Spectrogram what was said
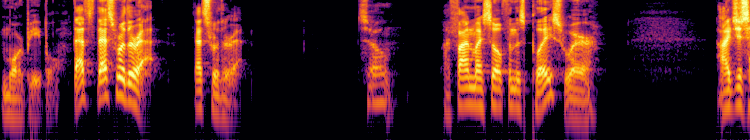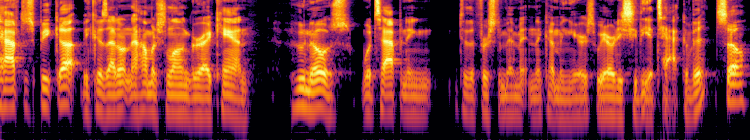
more people. That's that's where they're at. That's where they're at. So I find myself in this place where I just have to speak up because I don't know how much longer I can. Who knows what's happening to the First Amendment in the coming years? We already see the attack of it. So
